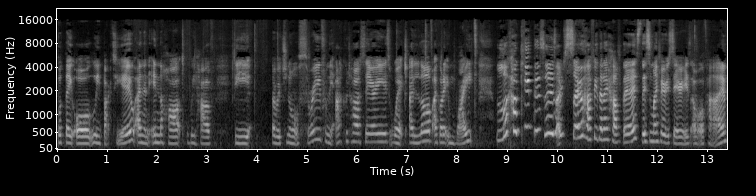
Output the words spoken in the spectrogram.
but they all lead back to you and then in the heart we have the original three from the ACOTAR series, which I love. I got it in white. Look how cute this is. I'm so happy that I have this. This is my favourite series of all time.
